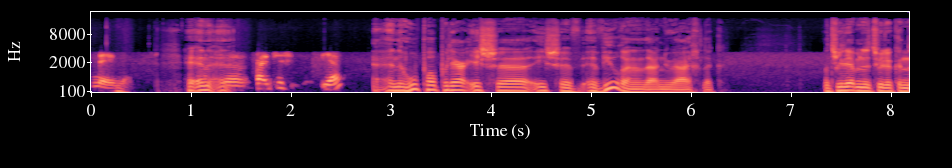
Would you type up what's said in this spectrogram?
nemen. En, uh, maar het is, ja? En hoe populair is, uh, is wielrennen daar nu eigenlijk? Want jullie hebben natuurlijk een,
